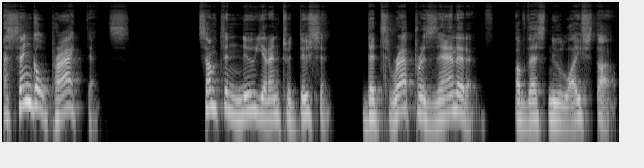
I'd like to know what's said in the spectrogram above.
a single practice, something new you're introducing that's representative of this new lifestyle.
